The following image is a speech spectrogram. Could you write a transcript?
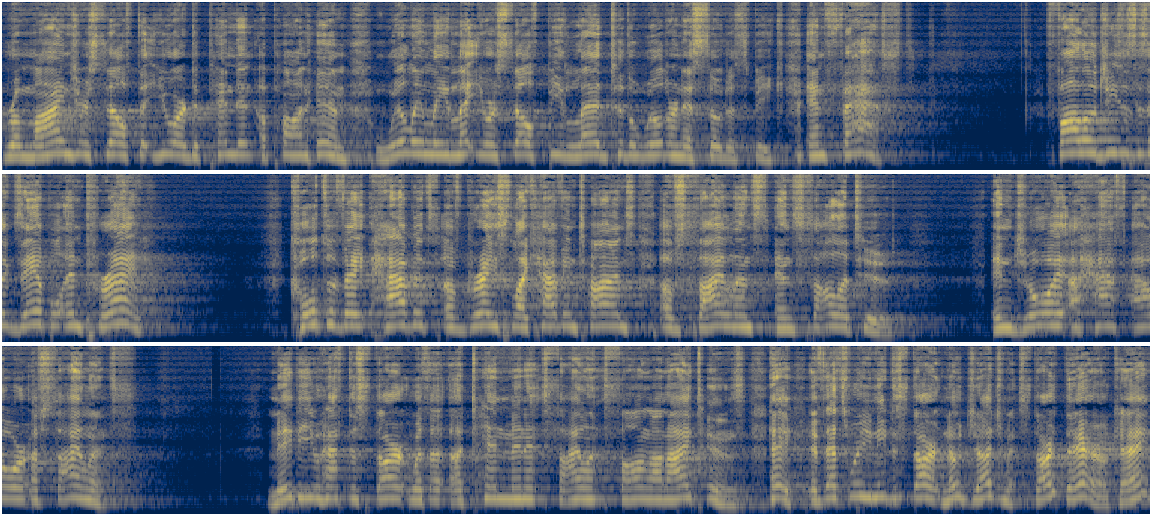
Remind yourself that you are dependent upon Him. Willingly let yourself be led to the wilderness, so to speak, and fast. Follow Jesus' example and pray. Cultivate habits of grace like having times of silence and solitude. Enjoy a half hour of silence. Maybe you have to start with a, a 10 minute silent song on iTunes. Hey, if that's where you need to start, no judgment. Start there, okay?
